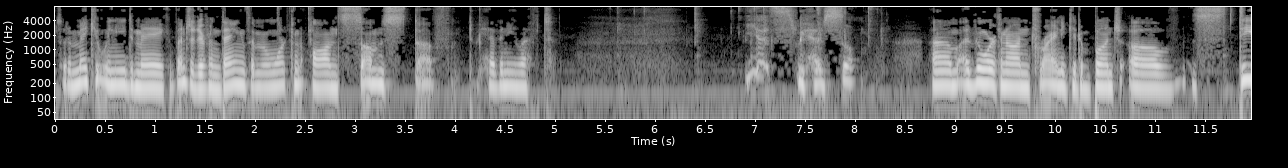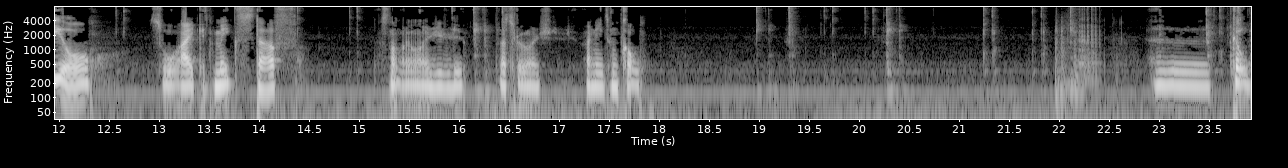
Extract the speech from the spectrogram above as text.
So to make it we need to make a bunch of different things. I've been working on some stuff. Do we have any left? Yes, we have some. Um, I've been working on trying to get a bunch of steel so I could make stuff. That's not what I wanted you to do. That's what I wanted you to do. I need some coal. Uh, coal.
